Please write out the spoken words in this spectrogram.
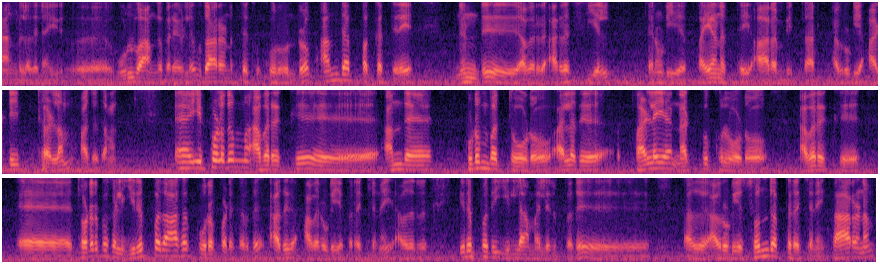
நாங்கள் அதனை உள்வாங்க வரவில்லை. உதாரணத்துக்கு கூறுகின்றோம் அந்த பக்கத்திலே நின்று அவர் அரசியல் தன்னுடைய பயணத்தை ஆரம்பித்தார். அவருடைய அடித்தளம் அதுதான். இப்பொழுதும் அவருக்கு அந்த குடும்பத்தோடோ அல்லது பழைய நட்புகளோடோ அவருக்கு தொடர்புகள் இருப்பதாக கூறப்படுகிறது. அது அவருடைய பிரச்சனை. அவர் இருப்பது இல்லாமல் இருப்பது அது அவருடைய சொந்த பிரச்சனை. காரணம்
